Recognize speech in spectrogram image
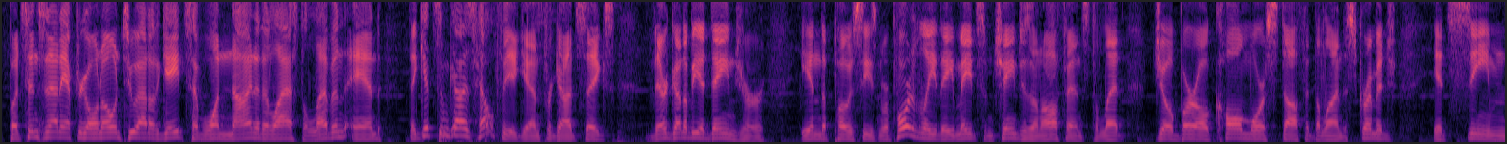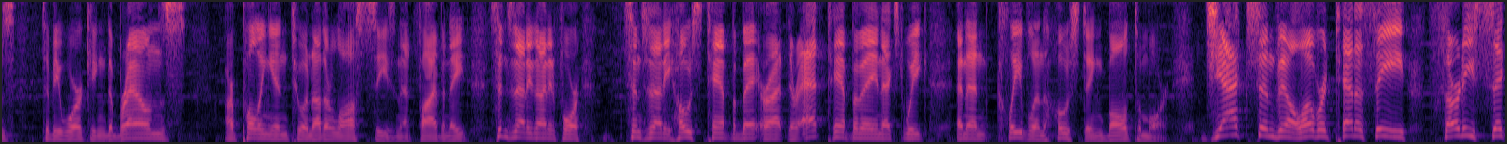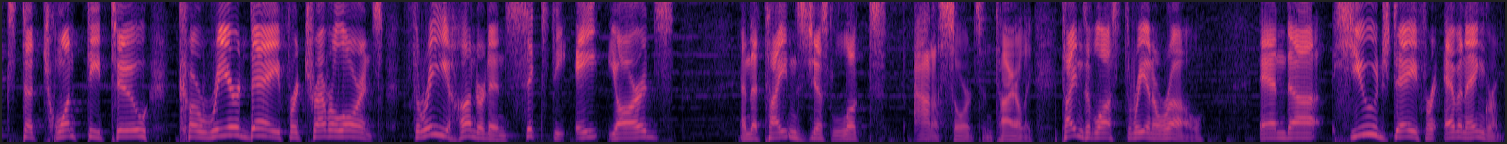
But Cincinnati, after going 0 2 out of the gates, have won nine of their last 11, and they get some guys healthy again, for God's sakes. They're going to be a danger in the postseason. Reportedly, they made some changes on offense to let Joe Burrow call more stuff at the line of scrimmage. It seems to be working. The Browns are pulling into another lost season at five and eight. Cincinnati nine and four. Cincinnati hosts Tampa Bay, or at, they're at Tampa Bay next week, and then Cleveland hosting Baltimore. Jacksonville over Tennessee, thirty six to twenty two. Career day for Trevor Lawrence, three hundred and sixty eight yards, and the Titans just looked out of sorts entirely. Titans have lost three in a row, and uh, huge day for Evan Engram.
